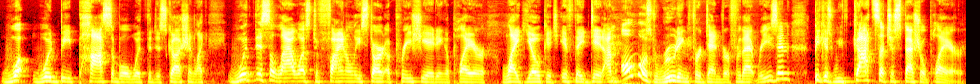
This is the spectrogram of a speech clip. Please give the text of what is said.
what would be possible with the discussion. Like, would this allow us to finally start appreciating a player like Jokic if they did? I'm almost rooting for Denver for that reason because we've got such a special player.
